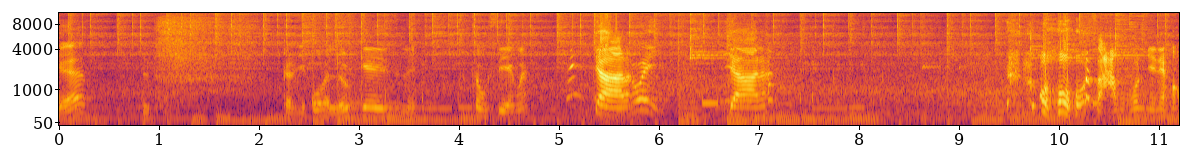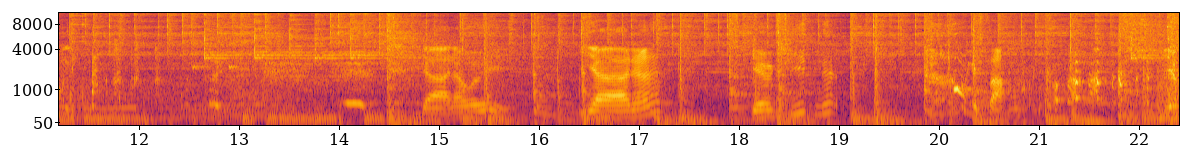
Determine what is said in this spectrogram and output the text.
ครับกันยี่พูดฮัลโหลเกย์เลยส่งเสียงไหมจ่านะเว้ยจ่านะ โอ้โหสามคนอยู่ในห้องนี้อย่านะเว้ยอย่านะอย่าคิดนะเอาอีกสามคนเดี๋ยว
